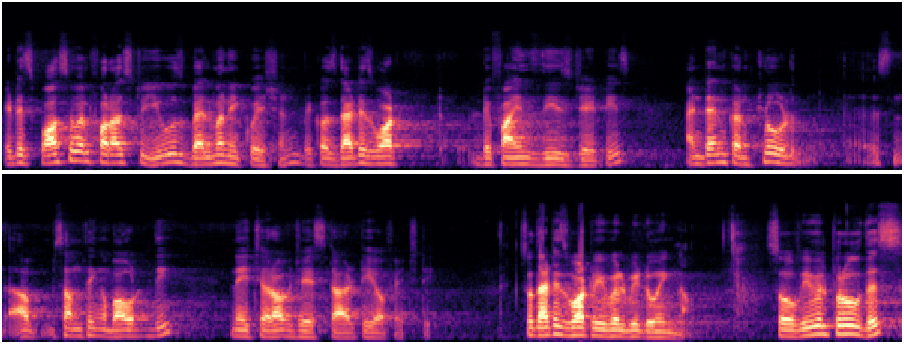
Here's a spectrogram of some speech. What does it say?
it is possible for us to use Bellman equation because that is what defines these j t's and then conclude uh, something about the nature of J star T of H t. So, that is what we will be doing now. So, we will prove this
